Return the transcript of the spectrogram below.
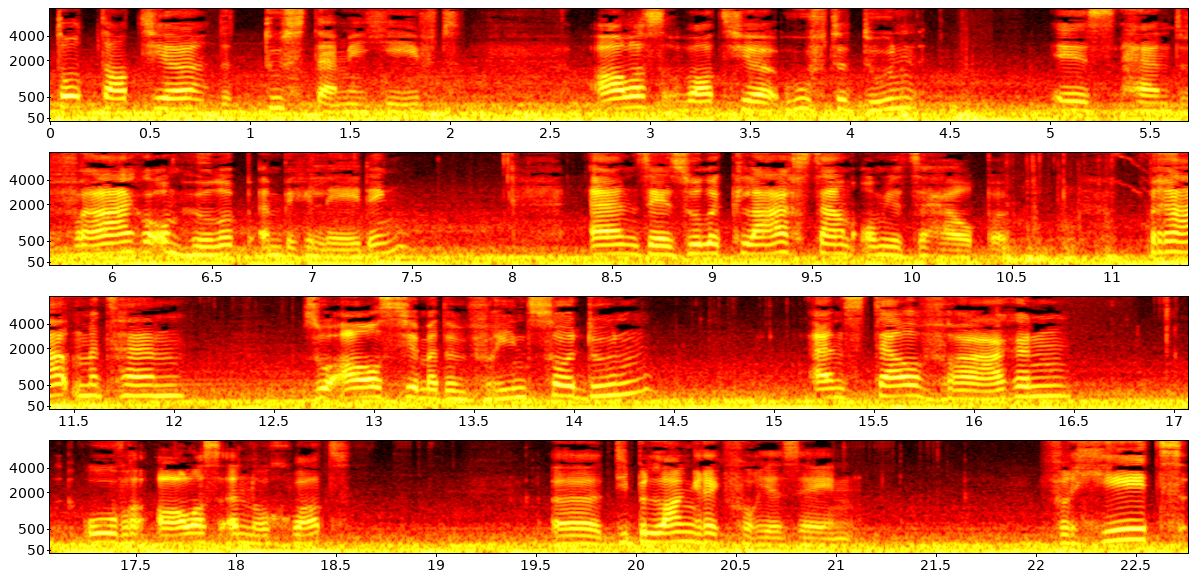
totdat je de toestemming geeft. Alles wat je hoeft te doen is hen te vragen om hulp en begeleiding. En zij zullen klaarstaan om je te helpen. Praat met hen zoals je met een vriend zou doen en stel vragen over alles en nog wat uh, die belangrijk voor je zijn. Vergeet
